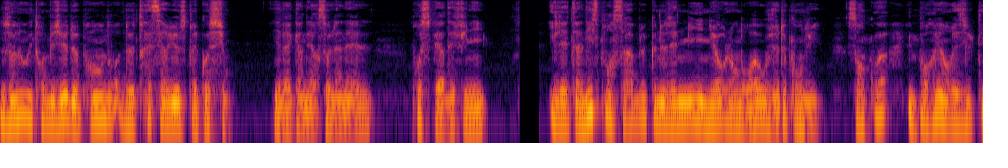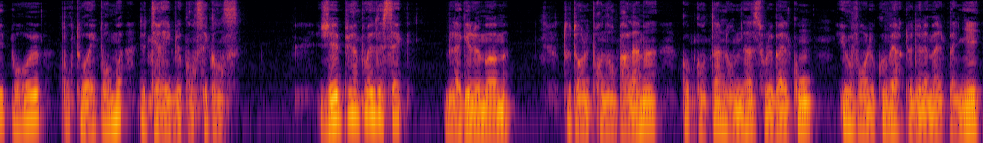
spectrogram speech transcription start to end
nous allons être obligés de prendre de très sérieuses précautions. Et avec un air solennel, Prosper défini. Il est indispensable que nos ennemis ignorent l'endroit où je te conduis, sans quoi il pourrait en résulter pour eux, pour toi et pour moi, de terribles conséquences. J'ai pu un poil de sec, blaguait le môme. Tout en le prenant par la main, Coquentin l'emmena sur le balcon et ouvrant le couvercle de la malle panier,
